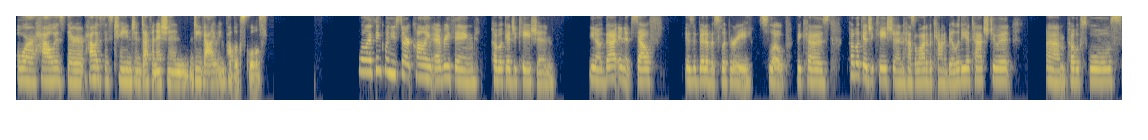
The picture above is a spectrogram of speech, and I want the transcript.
Or how is there how is this change in definition devaluing public schools? Well, I think when you start calling everything public education, you know, that in itself is a bit of a slippery slope because public education has a lot of accountability attached to it um, public schools,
